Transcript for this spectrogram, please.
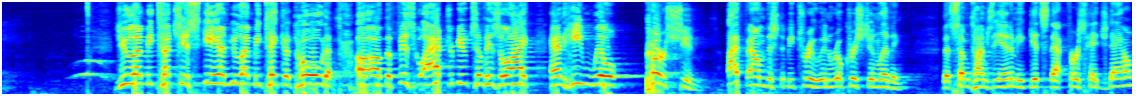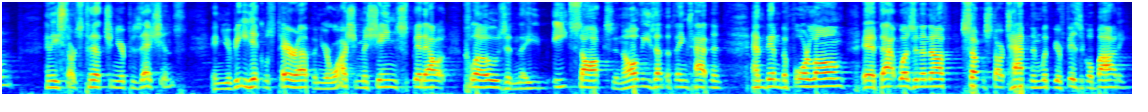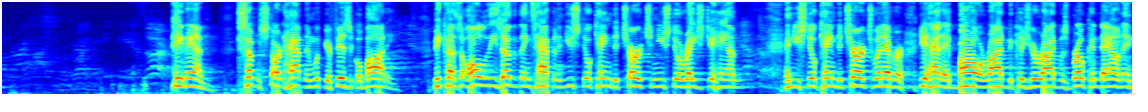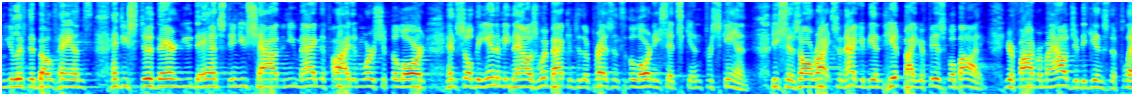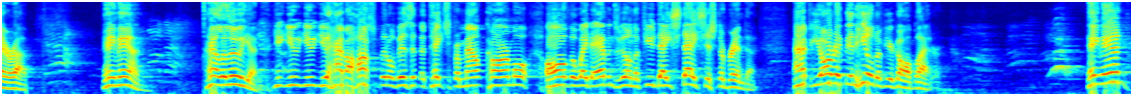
You let me touch his skin. You let me take a hold of the physical attributes of his life, and he will curse you. I found this to be true in real Christian living. That sometimes the enemy gets that first hedge down and he starts touching your possessions and your vehicles tear up and your washing machines spit out clothes and they eat socks and all these other things happening. And then before long if that wasn't enough something starts happening with your physical body. Amen. Something start happening with your physical body. Because all of these other things happen and you still came to church and you still raised your hand and you still came to church whenever you had a borrow a ride because your ride was broken down and you lifted both hands and you stood there and you danced and you shouted and you magnified and worshiped the Lord. And so the enemy now has went back into the presence of the Lord and he said, skin for skin. He says, all right, so now you're being hit by your physical body. Your fibromyalgia begins to flare up. Yeah. Amen. Hallelujah. You, you, you, you have a hospital visit that takes you from Mount Carmel all the way to Evansville in a few days stay, Sister Brenda after you already been healed of your gallbladder. Amen.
